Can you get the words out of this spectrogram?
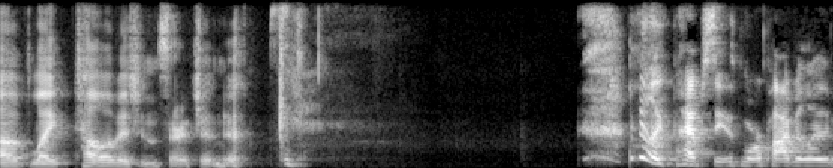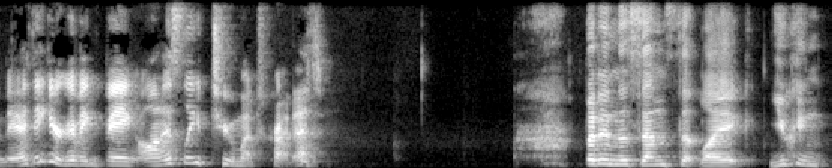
of like television search engines. I feel like Pepsi is more popular than Bing. I think you're giving Bing honestly too much credit. But in the sense that like you can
